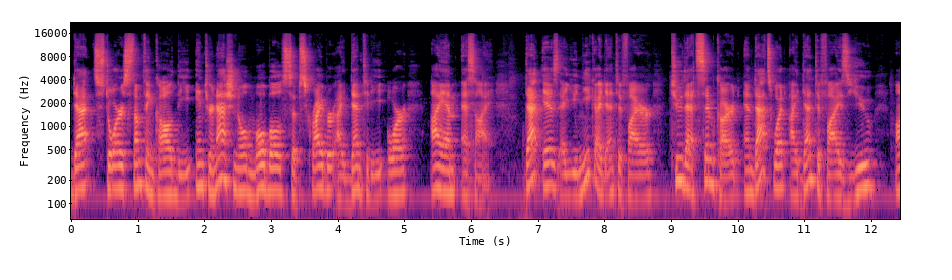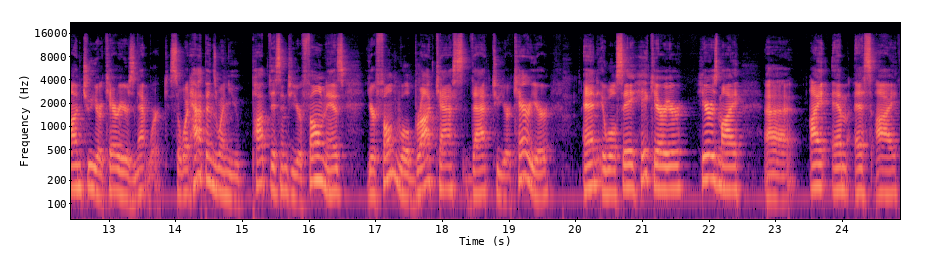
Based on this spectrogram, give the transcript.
that stores something called the International Mobile Subscriber Identity or IMSI. That is a unique identifier to that SIM card, and that's what identifies you onto your carrier's network. So what happens when you pop this into your phone is your phone will broadcast that to your carrier, and it will say, hey carrier, here's my uh, IMSI.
